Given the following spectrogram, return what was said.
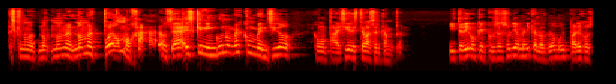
es que no, no- no me, no me puedo mojar. O sea, es que ninguno me ha convencido como para decir este va a ser campeón. Y te digo que Cruz Azul y América los veo muy parejos.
